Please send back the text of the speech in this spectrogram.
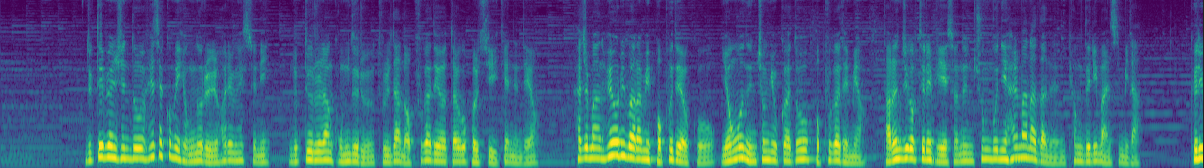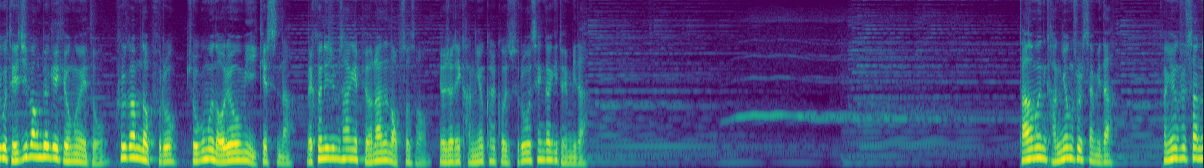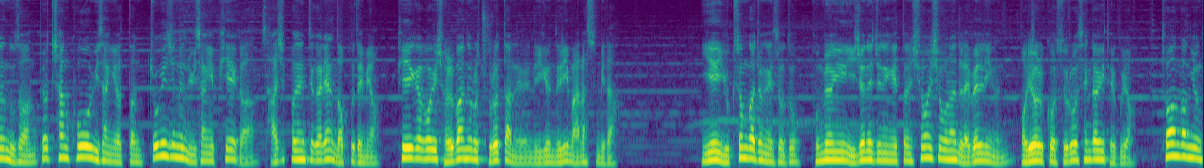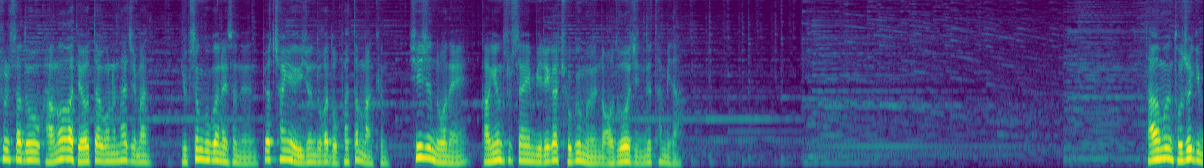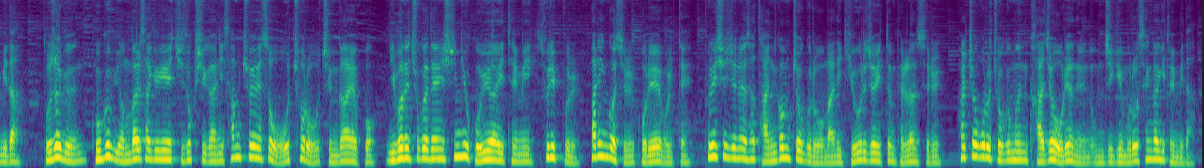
늑대 변신도 회색 꿈의 경로를 활용했으니 늑두루랑 곰두루 둘다 너프가 되었다고 볼 수 있겠는데요. 하지만 회오리 바람이 버프되었고 영혼 은총 효과도 버프가 되며 다른 직업들에 비해서는 충분히 할만하다는 평들이 많습니다. 그리고 대지 방벽의 경우에도 쿨감 너프로 조금은 어려움이 있겠으나 메커니즘 상의 변화는 없어서 여전히 강력할 것으로 생각이 됩니다. 다음은 강령술사입니다. 강령술사는 우선 뼈창 코어 위상이었던 쪼개지는 위상의 피해가 40%가량 너프되며 피해가 거의 절반으로 줄었다는 의견들이 많았습니다. 이에 육성 과정에서도 분명히 이전에 진행했던 시원시원한 레벨링은 어려울 것으로 생각이 되고요. 소환강령술사도 강화가 되었다고는 하지만 육성 구간에서는 뼈창의 의존도가 높았던 만큼 시즌 1에 강령술사의 미래가 조금은 어두워진 듯합니다. 다음은 도적입니다. 도적은 고급 연발 사격의 지속 시간이 3초에서 5초로 증가하였고 이번에 추가된 신규 고유 아이템이 수리불, 활인 것을 고려해 볼 때 프리시즌에서 단검 쪽으로 많이 기울어져 있던 밸런스를 활 쪽으로 조금은 가져오려는 움직임으로 생각이 됩니다.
